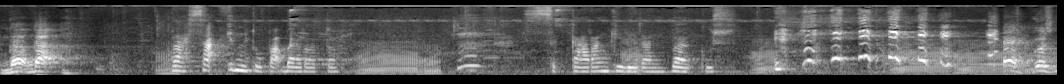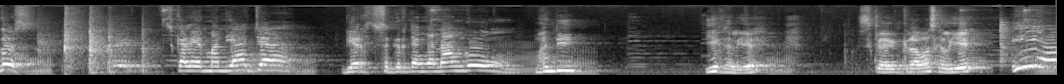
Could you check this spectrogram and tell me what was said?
Enggak enggak. Rasain tuh Pak Baroto. Sekarang giliran Bagus. Eh Gus Gus. Sekalian mandi aja, biar segernya nggak nanggung. Mandi. Iya kali ya? Sekalian keramas kali ya? Iya.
